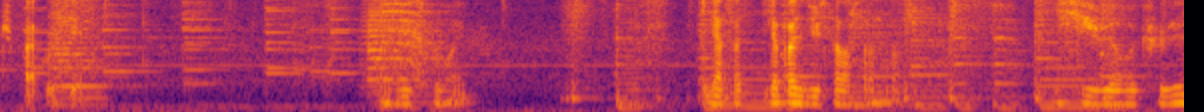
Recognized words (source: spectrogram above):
Je suis pas à côté. Je vais explorer. Il a, pas- il a pas de ville, ça va, ça va, ça va. Je vais reculer.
